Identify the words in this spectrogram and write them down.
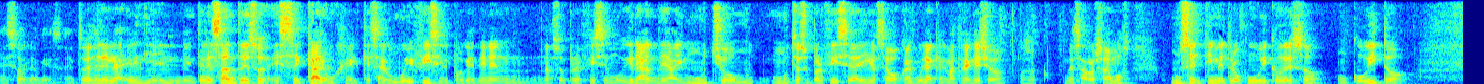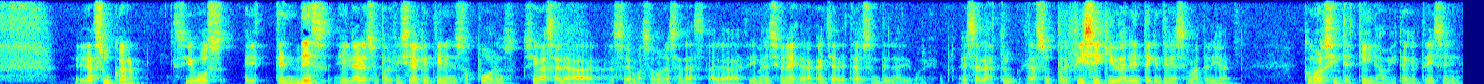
Eso es lo que es. Entonces lo interesante de eso es secar un gel, que es algo muy difícil porque tienen una superficie muy grande, hay mucho, mucha superficie ahí. O sea, vos calculás que el material que yo, nosotros desarrollamos, un centímetro cúbico de eso, un cubito de azúcar, si vos extendés el área superficial que tienen esos poros, llegás a la, más o menos a las, dimensiones de la cancha del Estadio Centenario, por ejemplo. Esa es la superficie equivalente que tiene ese material como los intestinos, ¿viste? Que te dicen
